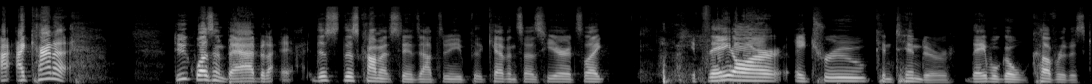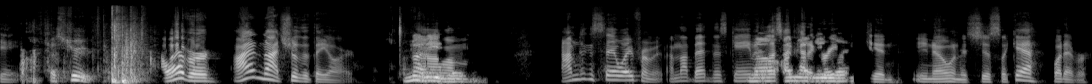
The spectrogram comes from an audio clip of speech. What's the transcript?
I kind of Duke wasn't bad, but I, this this comment stands out to me. Kevin says here, it's like if they are a true contender, they will go cover this game. That's true. However, I'm not sure that they are. I'm not um, either. I'm just gonna stay away from it. I'm not betting this game No, unless I've had a great either. weekend, you know, and it's just like, yeah, whatever.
